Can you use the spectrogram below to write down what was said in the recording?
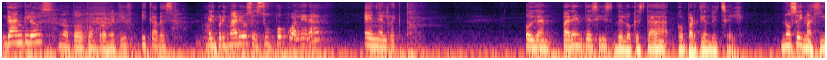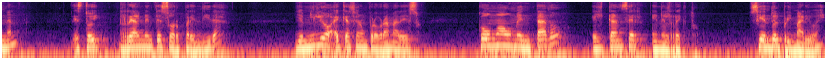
ganglios. No todo comprometido. Y cabeza. ¿El primario se supo cuál era? En el recto. Oigan, paréntesis de lo que está compartiendo Itzel. ¿No se imaginan? Estoy realmente sorprendida. Y Emilio, hay que hacer un programa de eso. ¿Cómo ha aumentado el cáncer en el recto? Siendo el primario, ¿eh?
